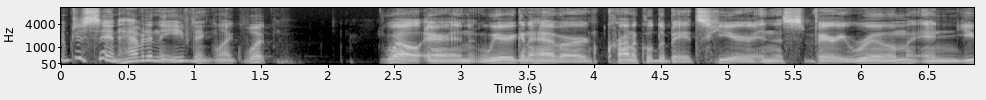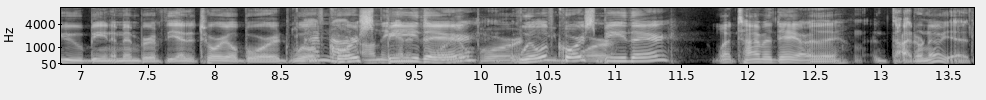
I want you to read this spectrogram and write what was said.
I'm just saying, have it in the evening. Like what? Well, Aaron, we're going to have our Chronicle debates here in this very room, and you, being a member of the editorial board, will I'm of course the be there. board Will of course be there. What time of day are they? I don't know yet.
